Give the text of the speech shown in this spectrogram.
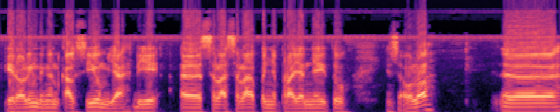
Di rolling dengan kalsium ya di eh, sela-sela penyepraiannya itu. Insya Allah eh,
